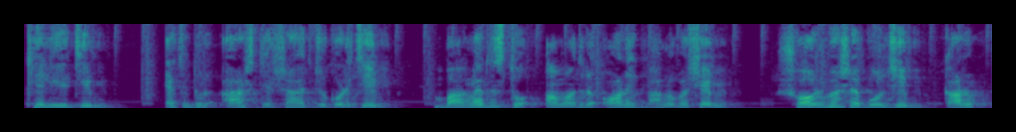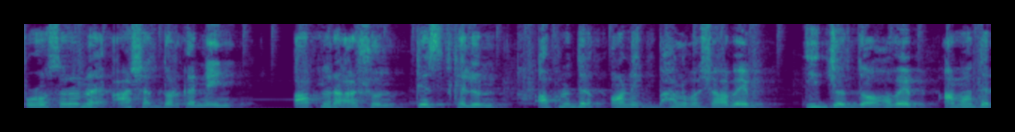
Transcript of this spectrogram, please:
খেলিয়েছি, এতদূর আসতে সাহায্য করেছি। বাংলাদেশ তো আমাদের অনেক ভালোবাসে। সহজ ভাষায় বলছি, কারও প্রচারণায় আসার দরকার নেই। আপনারা আসুন টেস্ট খেলুন। আপনাদের অনেক ভালোবাসা হবে, ইজ্জত দেওয়া হবে। আমাদের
